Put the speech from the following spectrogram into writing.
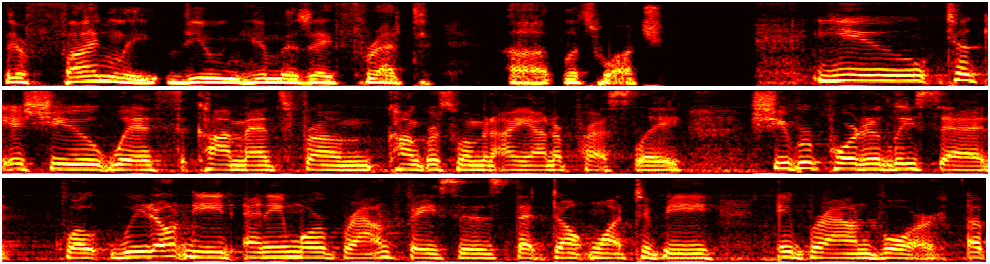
they're finally viewing him as a threat. Uh, let's watch. You took issue with comments from Congresswoman Ayanna Pressley. She reportedly said, quote, we don't need any more brown faces that don't want to be a brown, vo- a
